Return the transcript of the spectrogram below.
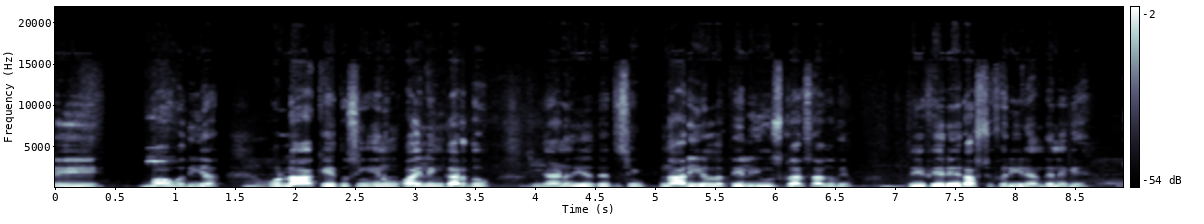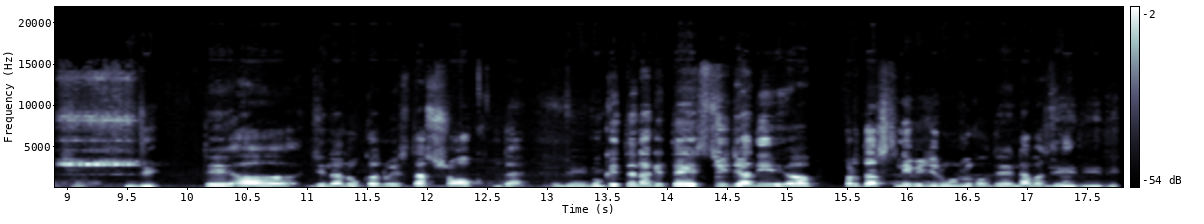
ਤੇ ਬਹੁਤ ਵਧੀਆ। ਉਹ ਲਾ ਕੇ ਤੁਸੀਂ ਇਹਨੂੰ ਆਇਲਿੰਗ ਕਰ ਦਿਓ। ਜੀ। ਜਾਣ ਦੀ ਤੇ ਤੁਸੀਂ ਨਾਰੀਅਲ ਦਾ ਤੇਲ ਯੂਜ਼ ਕਰ ਸਕਦੇ ਹੋ। ਤੇ ਫਿਰ ਇਹ ਰਸਟ ਫ੍ਰੀ ਰਹਿੰਦੇ ਨੇਗੇ। ਜੀ। ਜੀ। ਤੇ ਜਿਨ੍ਹਾਂ ਲੋਕਾਂ ਨੂੰ ਇਸ ਦਾ ਸ਼ੌਂਕ ਹੁੰਦਾ ਜੀ ਉਹ ਜੀ ਕਿਤੇ ਨਾ ਕਿਤੇ ਇਸ ਚੀਜ਼ਾਂ ਦੀ ਪ੍ਰਦਰਸ਼ਨੀ ਵੀ ਜ਼ਰੂਰ ਲਗਾਉਂਦੇ ਨੇ ਇਹਨਾਂ ਜੀ ਵਸਤਾਂ ਜੀ ਜੀ।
